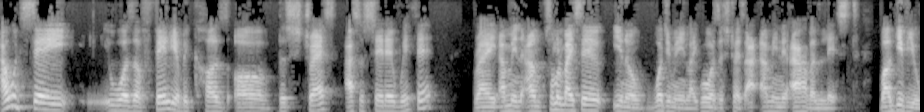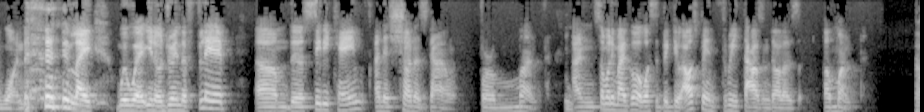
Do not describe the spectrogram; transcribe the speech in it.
I would say it was a failure because of the stress associated with it, right? I mean, um, someone might say, you know, what do you mean? Like, what was the stress? I, I mean, I have a list, but I'll give you one. Like, we were, you know, during the flip, um, the city came and they shut us down for a month. And somebody might go, what's the big deal? I was paying $3,000 a month Oh,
